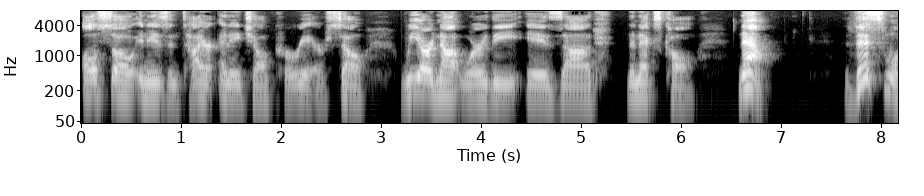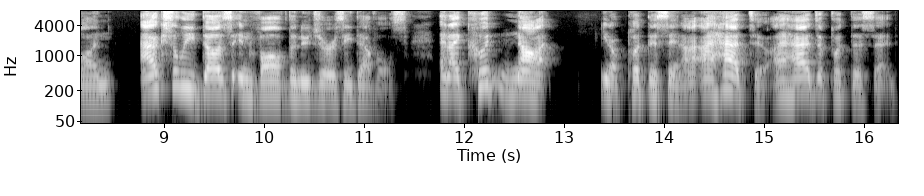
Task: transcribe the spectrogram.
also in his entire NHL career. So we are not worthy is uh, the next call. Now, this one actually does involve the New Jersey Devils. And I could not, you know, put this in. I, I had to. I had to put this in.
